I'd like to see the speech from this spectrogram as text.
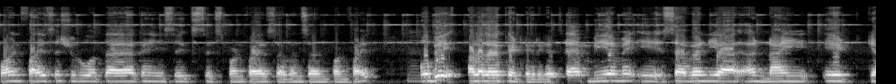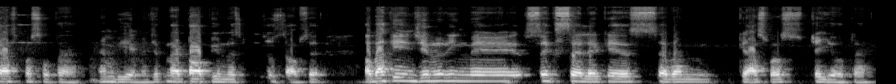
पॉइंट फाइव से शुरू होता है कहीं six six point five seven seven point five वो भी अलग अलग कैटेगरी का एम बी ए में सेवन या नाइन एट के आसपास होता है एम बी ए में जितना टॉप यूनिवर्सिटी उस हिसाब से। और बाकी इंजीनियरिंग में सिक्स से लेके सेवन के आसपास चाहिए होता है।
